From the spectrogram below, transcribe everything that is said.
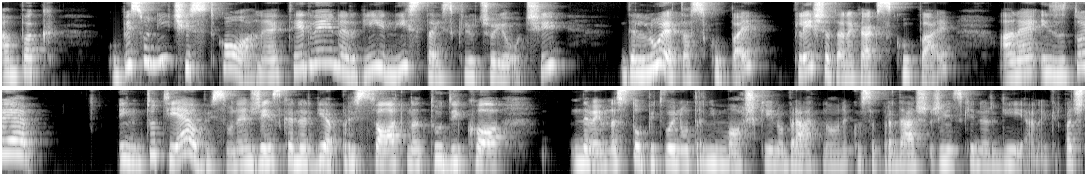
Ampak v bistvu ni čistko, te dve energiji nista izključujoči, delujeta skupaj, plešata nekako skupaj. Ne? In zato je. In tudi je v bistvu ne, ženska energija prisotna, tudi ko ne vem, nastopi tvoj notranji moški in obratno, ne, ko se predaš ženski energiji. Ne, ker pač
